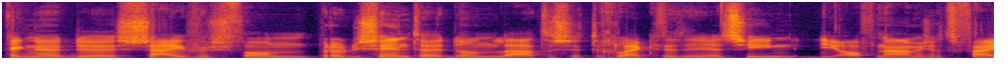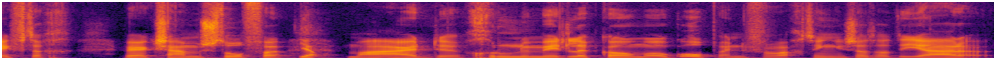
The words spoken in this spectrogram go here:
kijkt naar de cijfers van producenten, dan laten ze tegelijkertijd in het zien, die afname zegt 50 werkzame stoffen, ja. maar de groene middelen komen ook op. En de verwachting is dat dat de jaren,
